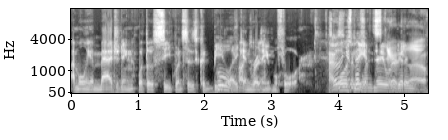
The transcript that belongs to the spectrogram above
I'm only imagining what those sequences could be Ooh, like fuck in yeah. Resident Evil 4. How is Well, it gonna especially get one day we're scary, getting- though?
